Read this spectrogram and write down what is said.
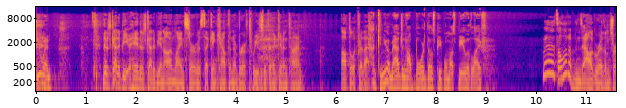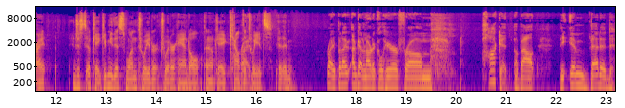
you win. There's got to be hey, there's got to be an online service that can count the number of tweets within a given time. I'll have to look for that. God, can you imagine how bored those people must be with life? Well, it's a lot of them's algorithms, right? Just okay, give me this one Twitter Twitter handle, and okay, count Right. the tweets. It- it- Right, but I, I've got an article here from Pocket about the embedded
